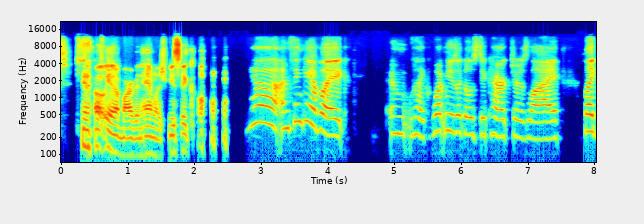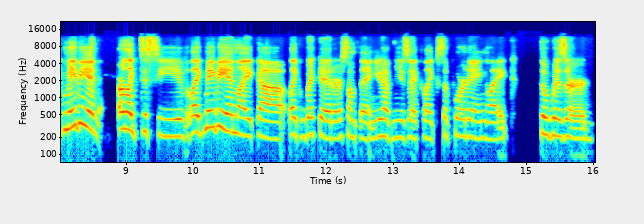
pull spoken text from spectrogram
you know in a marvin hamlisch musical yeah, I'm thinking of like, and like what musicals do characters lie? Like maybe in or like deceive. Like maybe in like uh like Wicked or something. You have music like supporting like the wizard.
